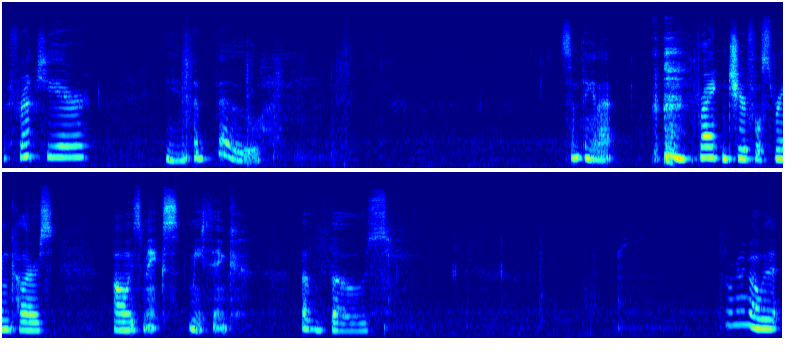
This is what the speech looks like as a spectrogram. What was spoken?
the front here in a bow. Something about bright and cheerful spring colors always makes me think of bows. So we're going to go with it.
